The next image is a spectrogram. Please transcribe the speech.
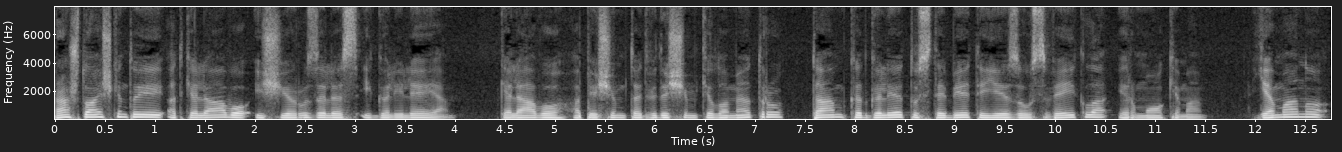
Rašto aiškintojai atkeliavo iš Jeruzalės į Galilėją keliavo apie 120 km tam, kad galėtų stebėti Jėzaus veiklą ir mokymą. Jie mano,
